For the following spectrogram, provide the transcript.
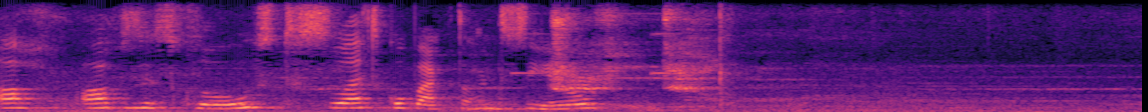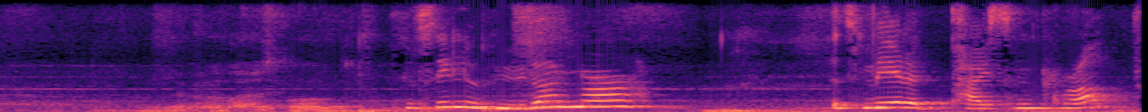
Off, office is closed, so let's go back down to zero. Travel down. Look at what it's called. You can see the view down there. It's made of ThyssenKrupp.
